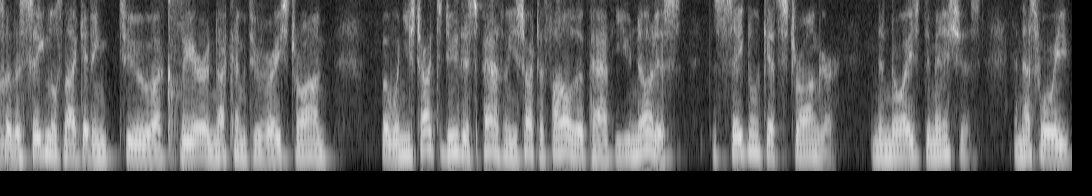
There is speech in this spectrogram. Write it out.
so the signal's not getting too uh, clear and not coming through very strong. But when you start to do this path, when you start to follow the path, you notice the signal gets stronger, and the noise diminishes. And that's where we,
